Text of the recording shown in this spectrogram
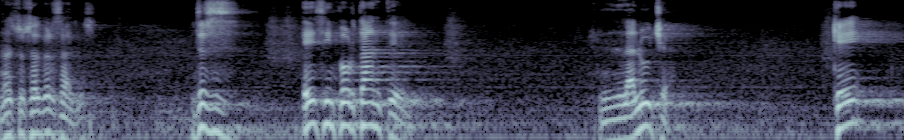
nuestros adversarios. Entonces, es importante la lucha que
